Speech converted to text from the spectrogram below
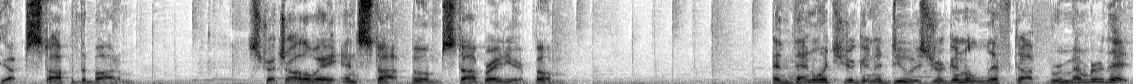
Yep, stop at the bottom. Stretch all the way and stop. Boom, stop right here. Boom. And then what you're going to do is you're going to lift up. Remember that,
